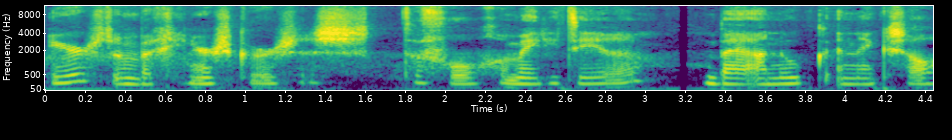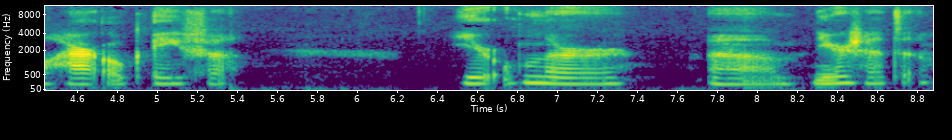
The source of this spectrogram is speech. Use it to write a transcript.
eerst een beginnerscursus te volgen mediteren bij Anouk. En ik zal haar ook even hieronder uh, neerzetten.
